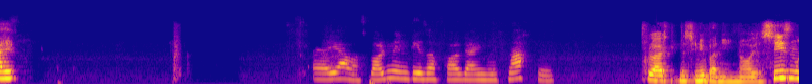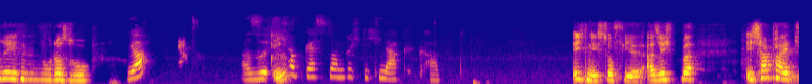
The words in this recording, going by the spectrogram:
Hi. Äh, ja, was wollen wir in dieser Folge eigentlich machen? Vielleicht ein bisschen über die neue Season reden oder so. Ja? Also Okay. ich habe gestern richtig Lack gehabt. Ich nicht so viel. Also ich, ich habe halt,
